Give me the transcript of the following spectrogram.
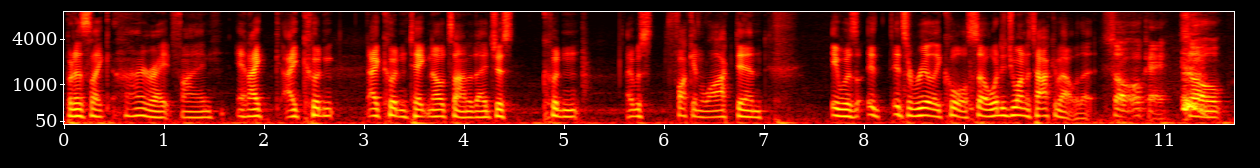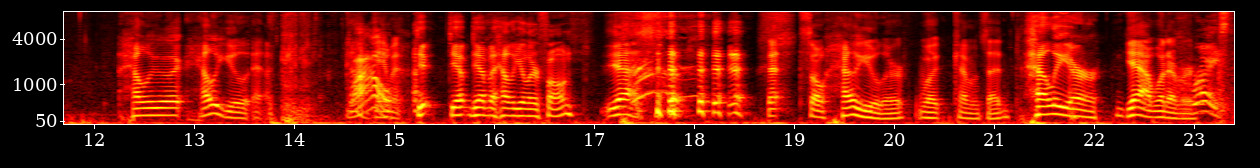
But it's like, all right, fine. And I, I couldn't, I couldn't take notes on it. I just couldn't. I was fucking locked in it was it, it's really cool. So what did you want to talk about with it? So, okay. So, Hellular. Hellular. Uh, God damn it. Do, do, you have, do you have a Hellular phone? Yes. that So, Hellular, what Kevin said. Hellier. Yeah, whatever. Christ.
